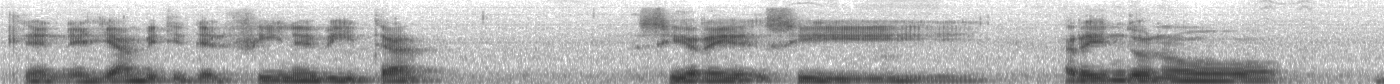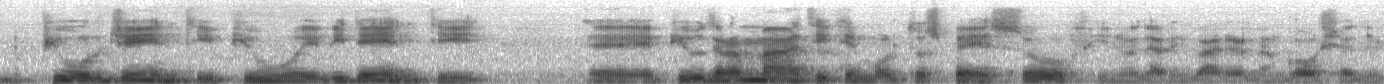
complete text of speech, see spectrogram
che negli ambiti del fine vita si, re, si rendono più urgenti, più evidenti, eh, più drammatiche molto spesso, fino ad arrivare all'angoscia del,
